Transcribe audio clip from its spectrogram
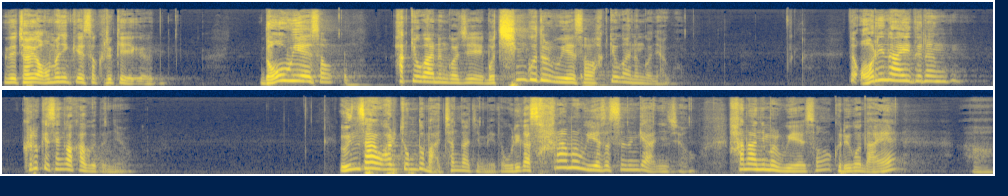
근데 저희 어머니께서 그렇게 얘기해요. 너 위해서 학교 가는 거지 뭐 친구들 위해서 학교 가는 거냐고. 어린 아이들은 그렇게 생각하거든요. 은사 활동도 마찬가지입니다. 우리가 사람을 위해서 쓰는 게 아니죠. 하나님을 위해서 그리고 나의 어,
